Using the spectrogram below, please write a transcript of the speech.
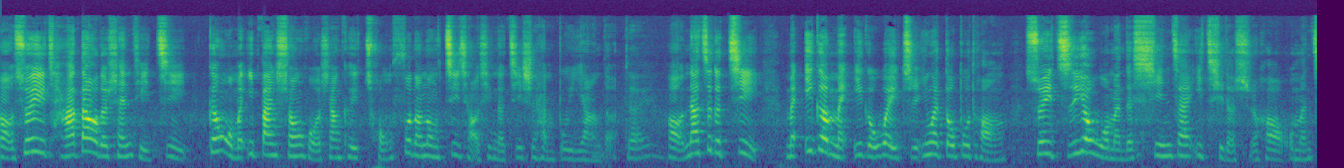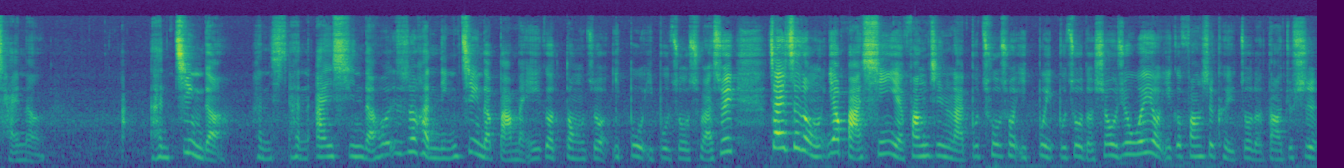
哦，所以茶道的身体记跟我们一般生活上可以重复的那种技巧性的记是很不一样的。对，哦，那这个记每一个每一个位置，因为都不同，所以只有我们的心在一起的时候，我们才能很静的、很很安心的，或者说很宁静的把每一个动作一步一步做出来。所以在这种要把心也放进来，不出错，一步一步做的时候，我觉得我也有一个方式可以做得到，就是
